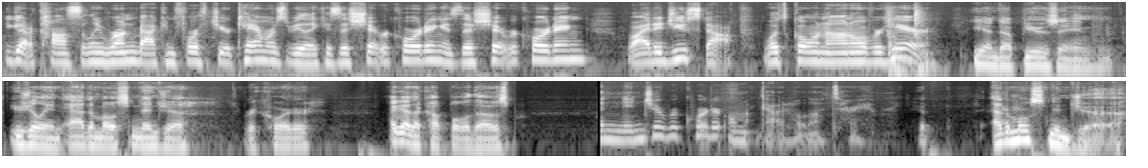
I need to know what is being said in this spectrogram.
You got to constantly run back and forth to your cameras to be like, is this shit recording? Is this shit recording? Why did you stop? What's going on over here? You end up using usually an Atomos Ninja recorder. I got a couple of those. A ninja recorder? Oh my God, hold on. Sorry. Yep. Atomos Ninja.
